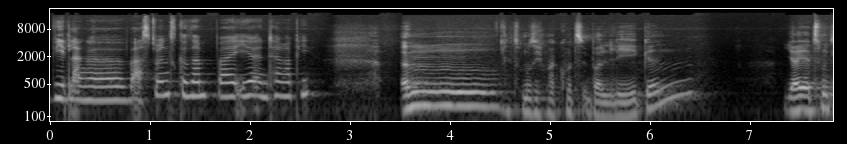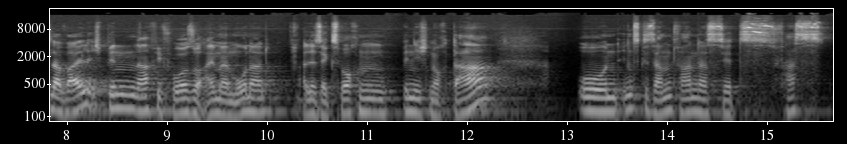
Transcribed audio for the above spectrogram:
Wie lange warst du insgesamt bei ihr in Therapie? Ähm, jetzt muss ich mal kurz überlegen. Ja, jetzt mittlerweile, ich bin nach wie vor so einmal im Monat, alle sechs Wochen bin ich noch da. Und insgesamt waren das jetzt fast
